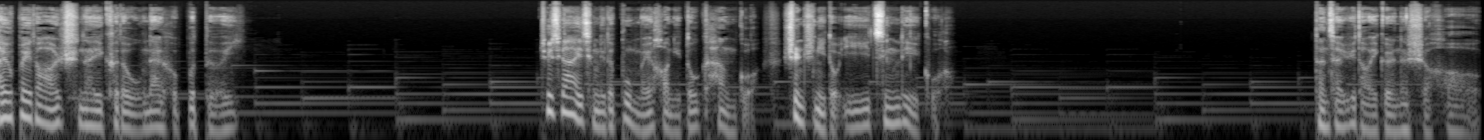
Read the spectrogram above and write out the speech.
还有背道而驰那一刻的无奈和不得已，这些爱情里的不美好你都看过，甚至你都一一经历过。但在遇到一个人的时候，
